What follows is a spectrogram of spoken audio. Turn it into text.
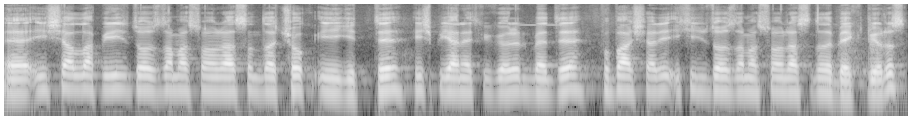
E, inşallah birinci dozlama sonrasında çok iyi gitti. Hiçbir yan etki görülmedi. Bu başarıyı ikinci dozlama sonrasında da bekliyoruz.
